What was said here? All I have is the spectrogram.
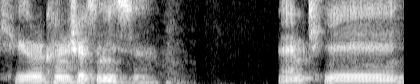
Pure consciousness, empty.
